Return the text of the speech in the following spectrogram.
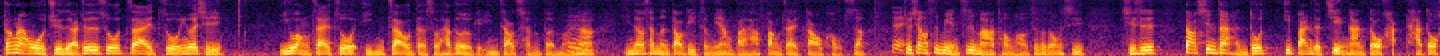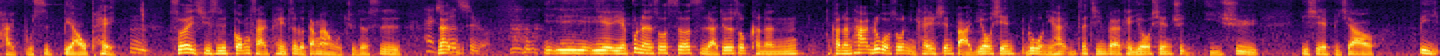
当然，我觉得啊，就是说在做，因为其实以往在做营造的时候，它都有一个营造成本嘛。嗯、那营造成本到底怎么样把它放在刀口上？对，就像是免治马桶哈，这个东西。其实到现在很多一般的建案都还它都还不是标配，嗯，所以其实公宅配这个，当然我觉得是太奢侈了，也也也也不能说奢侈啊，就是说可能可能他如果说你可以先把优先，如果你还在经费可以优先去移去一些比较必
